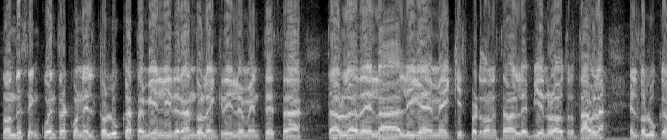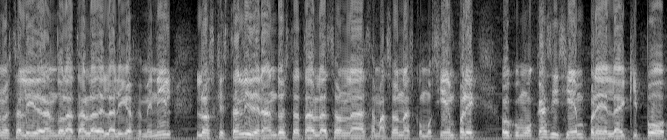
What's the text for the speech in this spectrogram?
donde se encuentra con el Toluca también liderándola increíblemente esta tabla de la Liga MX, perdón, estaba viendo la otra tabla. El Toluca no está liderando la tabla de la Liga Femenil. Los que están liderando esta tabla son las Amazonas, como siempre, o como casi siempre, el equipo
